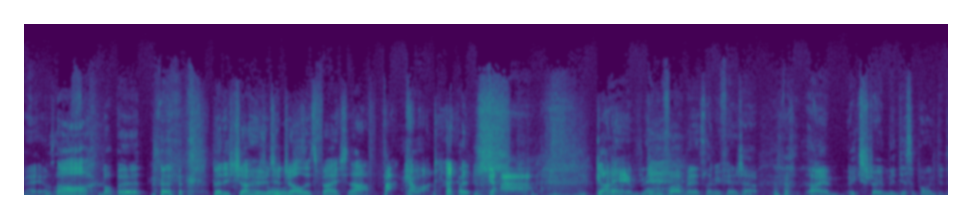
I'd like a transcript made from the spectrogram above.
me. I was like, Oh. "Fuck, not bad. But he showed. Joel his face. Ah, fuck! Come on, got him. Give me five minutes. Let me finish up. I am extremely disappointed.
